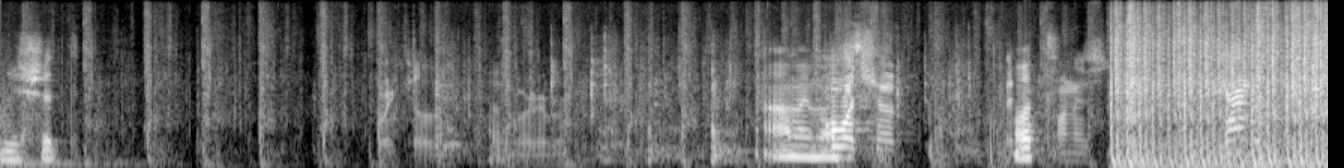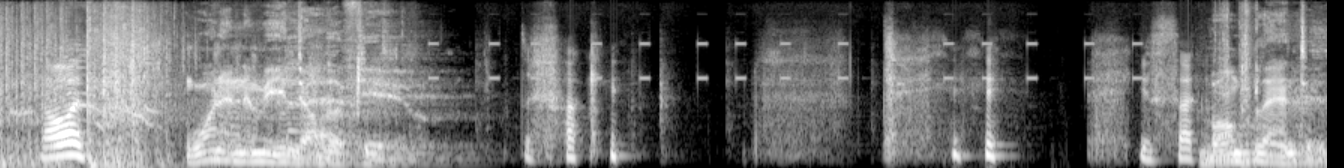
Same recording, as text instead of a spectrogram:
Holy shit. Ah, my Oh, mouse. watch out. What? One is. No! One enemy double kill. The fuck? you suck. Bomb planted.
